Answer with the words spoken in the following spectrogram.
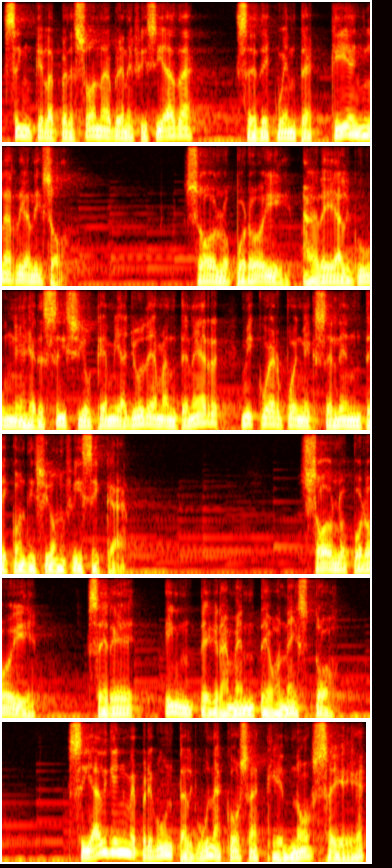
sin que la persona beneficiada se dé cuenta quién la realizó. Solo por hoy haré algún ejercicio que me ayude a mantener mi cuerpo en excelente condición física. Solo por hoy seré íntegramente honesto. Si alguien me pregunta alguna cosa que no sé,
